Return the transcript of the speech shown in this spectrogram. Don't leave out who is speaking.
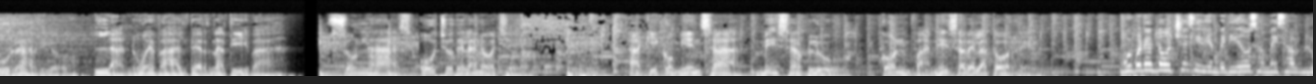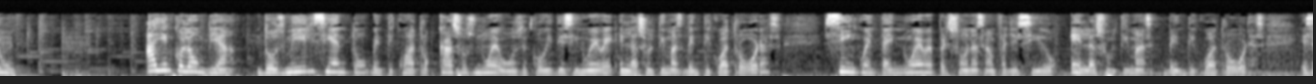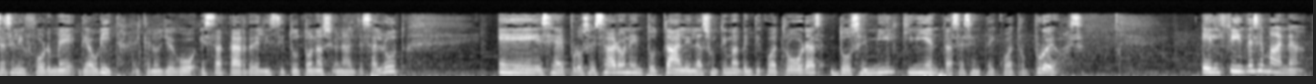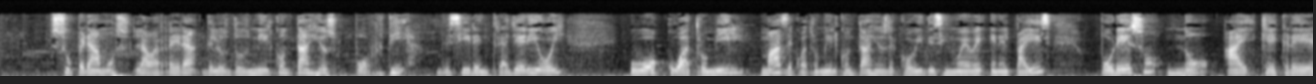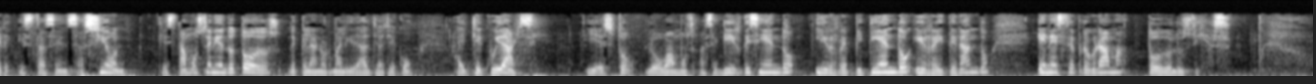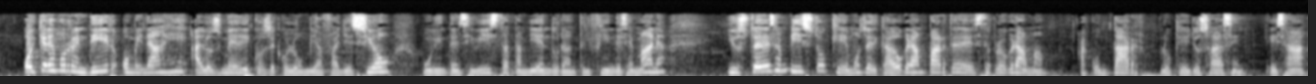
Speaker 1: Blue Radio, la nueva alternativa. Son las 8 de la noche. Aquí comienza Mesa Blue con Vanessa de la Torre.
Speaker 2: Muy buenas noches y bienvenidos a Mesa Blue. Hay en Colombia 2.124 casos nuevos de COVID-19 en las últimas 24 horas. 59 personas han fallecido en las últimas 24 horas. Ese es el informe de ahorita, el que nos llegó esta tarde del Instituto Nacional de Salud. Eh, se procesaron en total en las últimas 24 horas 12.564 pruebas. El fin de semana superamos la barrera de los 2.000 contagios por día, es decir, entre ayer y hoy hubo 4.000, más de 4.000 contagios de COVID-19 en el país. Por eso no hay que creer esta sensación que estamos teniendo todos de que la normalidad ya llegó. Hay que cuidarse. Y esto lo vamos a seguir diciendo y repitiendo y reiterando en este programa todos los días. Hoy queremos rendir homenaje a los médicos de Colombia. Falleció un intensivista también durante el fin de semana y ustedes han visto que hemos dedicado gran parte de este programa a contar lo que ellos hacen, esa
